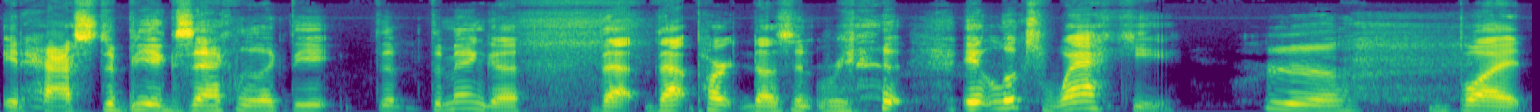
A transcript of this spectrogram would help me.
it has to be exactly like the the, the manga that that part doesn't re- it looks wacky. Yeah. but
